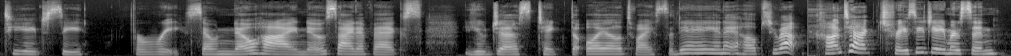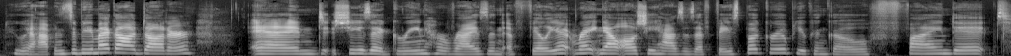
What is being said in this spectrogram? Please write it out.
THC free. So no high, no side effects. You just take the oil twice a day and it helps you out. Contact Tracy Jamerson, who happens to be my goddaughter. And she's a Green Horizon affiliate. Right now, all she has is a Facebook group. You can go find it.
